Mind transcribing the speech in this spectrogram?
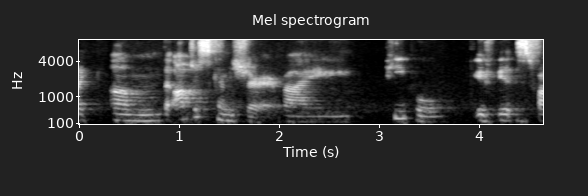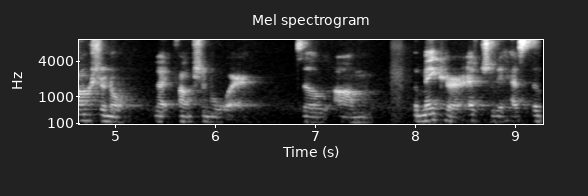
like um, the objects can be shared by people if it's functional, like functional work. So um, the maker actually has the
